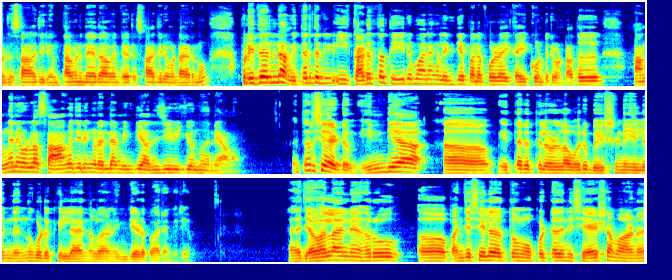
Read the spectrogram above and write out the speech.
ഒരു സാഹചര്യം തമിഴ് നേതാവിന്റെ ഒരു സാഹചര്യം ഉണ്ടായിരുന്നു. അപ്പോൾ ഇതെല്ലാം ഇത്തരത്തിൽ ഈ കടുത്ത തീരുമാനങ്ങൾ ഇന്ത്യ പലപ്പോഴായി കൈക്കൊണ്ടിട്ടുണ്ട്. അത് അങ്ങനെയുള്ള സാഹചര്യങ്ങളെല്ലാം ഇന്ത്യ അതിജീവിക്കുമെന്ന് തന്നെയാണോ? തീർച്ചയായിട്ടും. ഇന്ത്യ ഇത്തരത്തിലുള്ള ഒരു ഭീഷണിയിലും നിന്നു കൊടുക്കില്ല എന്നുള്ളതാണ് ഇന്ത്യയുടെ പാരമ്പര്യം. ജവഹർലാൽ നെഹ്റു പഞ്ചശീല തത്വം ഒപ്പിട്ടതിന് ശേഷമാണ്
